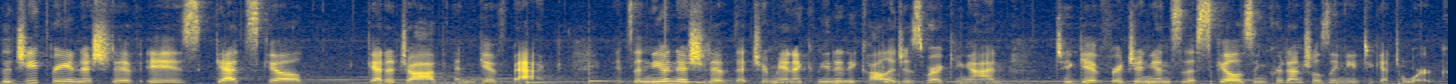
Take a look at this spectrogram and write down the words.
The G3 initiative is Get Skilled, Get a Job, and Give Back. It's a new initiative that Germanna Community College is working on to give Virginians the skills and credentials they need to get to work.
